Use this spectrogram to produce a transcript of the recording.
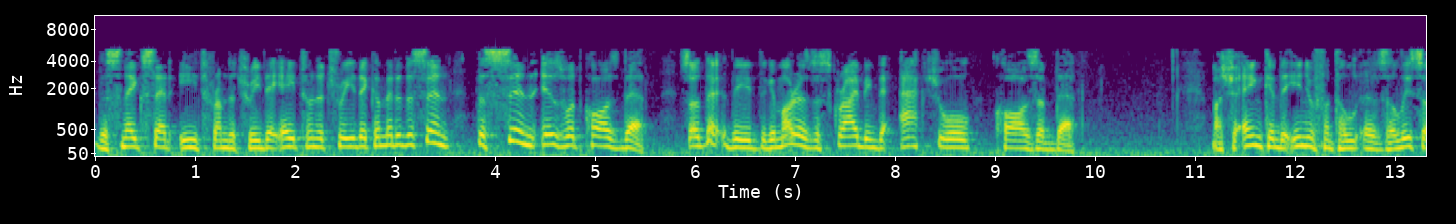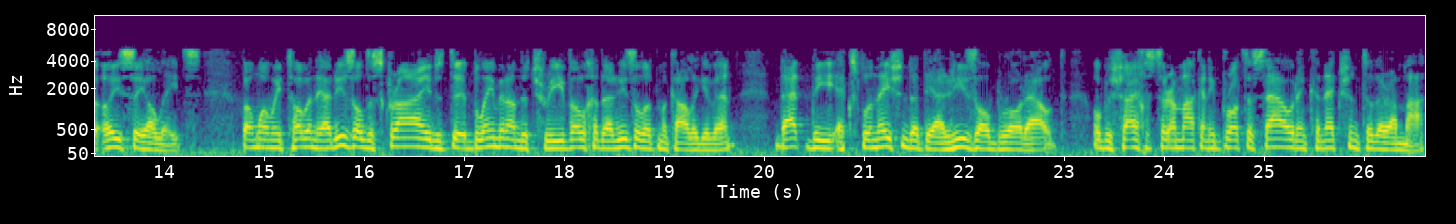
the snake said, Eat from the tree. They ate from the tree. They committed the sin. The sin is what caused death. So the, the, the Gemara is describing the actual cause of death. Uh, but when we talk, when the Arizal describes, the, blame it on the tree, that the explanation that the Arizal brought out, and he brought this out in connection to the Ramak.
